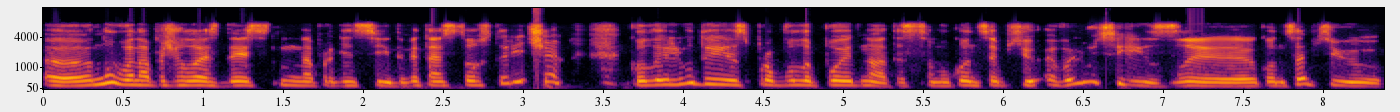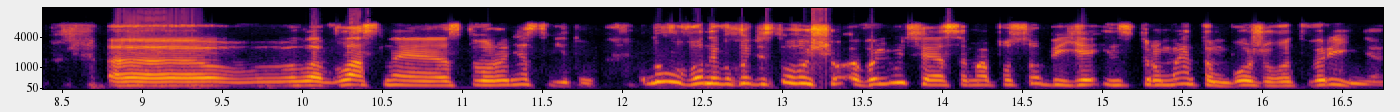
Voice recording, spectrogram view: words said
Е, ну вона почалась десь наприкінці 19 століття, коли люди спробували поєднати саму концепцію еволюції з е, концепцією е, власне створення світу. Ну вони виходять з того, що еволюція сама по собі є інструментом Божого творіння.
